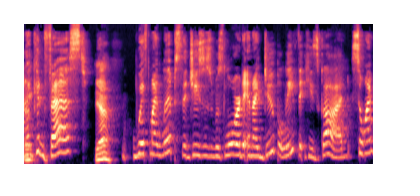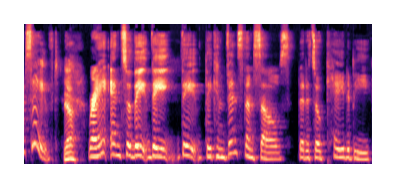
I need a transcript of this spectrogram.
I confessed Yeah. with my lips that Jesus was Lord, and I do believe that He's God, so I'm saved. Yeah. Right. And so they they they they convince themselves that it's okay to be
